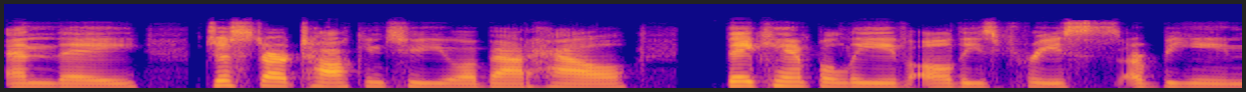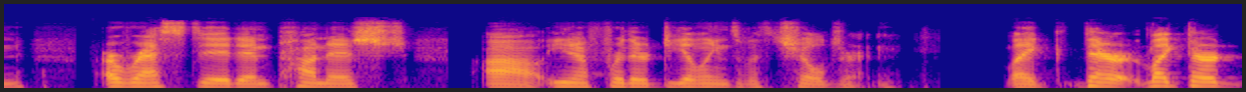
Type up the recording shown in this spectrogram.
and they just start talking to you about how they can't believe all these priests are being arrested and punished uh you know for their dealings with children. Like they're like they're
